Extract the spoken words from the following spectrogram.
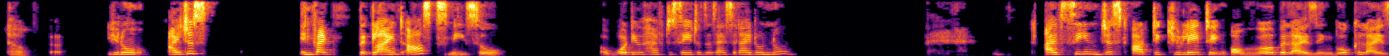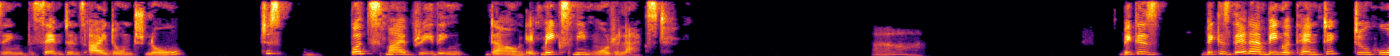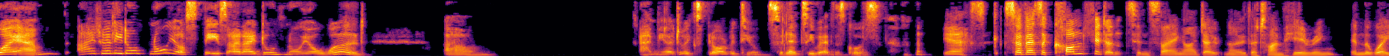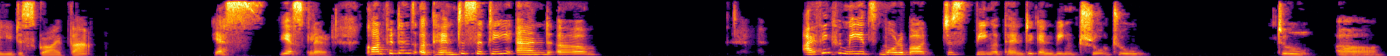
uh, you know, I just, in fact, the client asks me, so what do you have to say to this? I said, I don't know. I've seen just articulating or verbalizing, vocalizing the sentence I don't know just puts my breathing down. It makes me more relaxed. Ah. Because because then I'm being authentic to who I am. I really don't know your space or I don't know your world. Um, I'm here to explore with you. So let's see where this goes. yes. So there's a confidence in saying, I don't know that I'm hearing in the way you describe that. Yes. Yes, Claire. Confidence, authenticity, and um, I think for me, it's more about just being authentic and being true to to uh,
